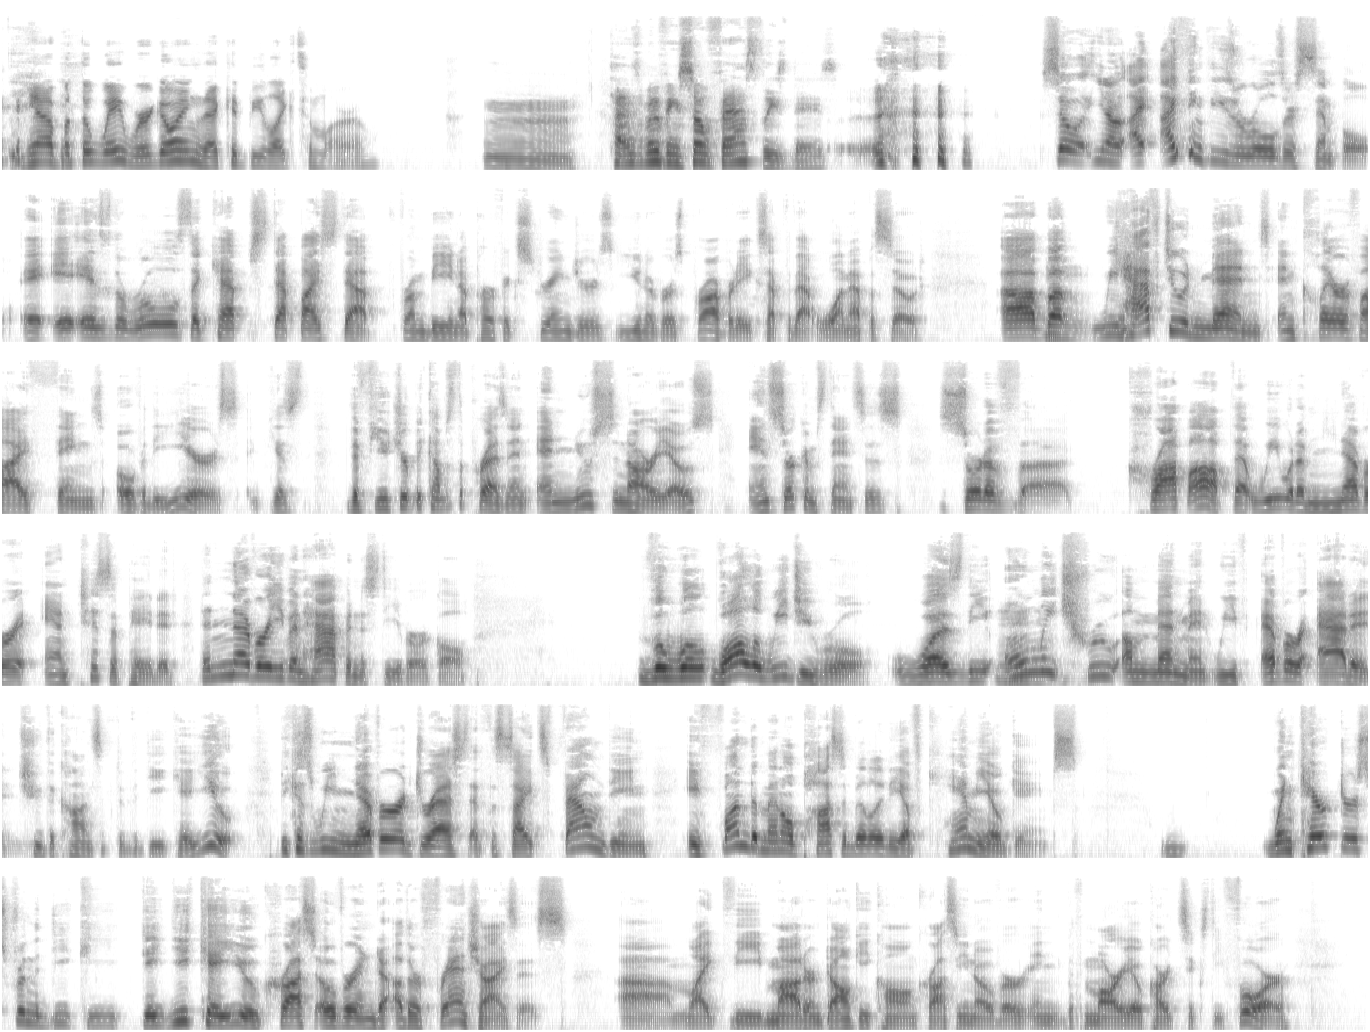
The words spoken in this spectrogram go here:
Yeah, but the way we're going, that could be like tomorrow. Hmm. Time's moving so fast these days. So, you know, I, I think these rules are simple. It, it is the rules that kept step by step from being a Perfect Strangers universe property, except for that one episode. Uh, but Mhm. we have to amend and clarify things over the years because the future becomes the present and new scenarios and circumstances sort of, uh, crop up that we would have never anticipated, that never even happened to Steve Urkel. The Wa- Waluigi rule was the Mm. only true amendment we've ever added to the concept of the DKU because we never addressed at the site's founding a fundamental possibility of cameo games. When characters from the DK, DKU cross over into other franchises, um, like the modern Donkey Kong crossing over in with Mario Kart 64,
